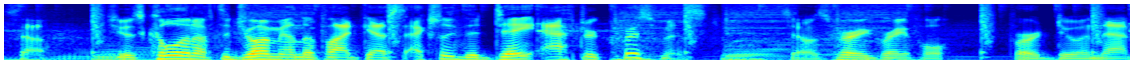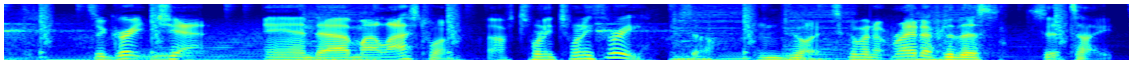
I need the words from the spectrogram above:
So she was cool enough to join me on the podcast actually the day after Christmas. So I was very grateful for doing that. It's a great chat and uh, my last one of 2023. So enjoy. It's coming up right after this. Sit tight.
